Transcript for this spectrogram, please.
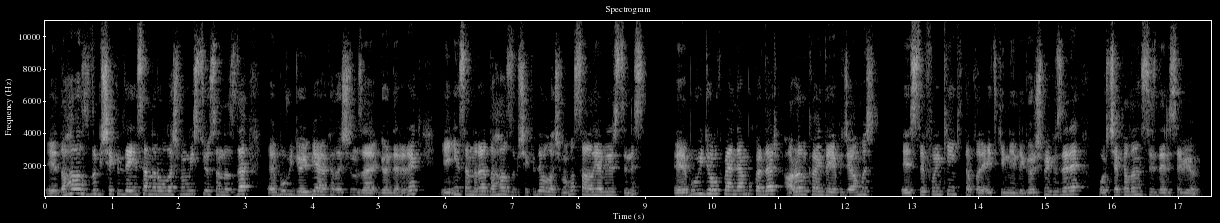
E, daha hızlı bir şekilde insanlara ulaşmamı istiyorsanız da bu videoyu bir arkadaşınıza göndererek insanlara daha hızlı bir şekilde ulaşmamı sağlayabilirsiniz. Bu videoluk benden bu kadar. Aralık ayında yapacağımız Stephen King kitapları etkinliğinde görüşmek üzere. Hoşçakalın. Sizleri seviyorum.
